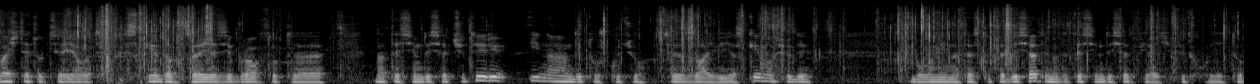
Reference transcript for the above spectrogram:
Бачите, тут це я от скидав, це я зібрав тут е, на Т-74 і на детушку цю. Це зайві я скинув сюди, бо вони на Т-150 і на ДТ-75 підходять. То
